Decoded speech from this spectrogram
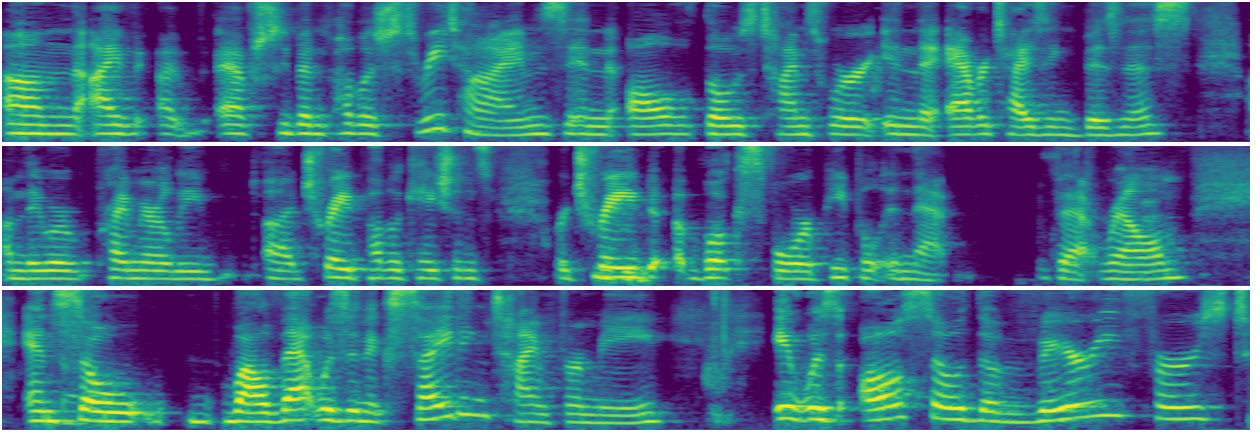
Um, I've, I've, actually been published three times, and all those times were in the advertising business. Um, they were primarily uh, trade publications or trade mm-hmm. books for people in that that realm. And so while that was an exciting time for me, it was also the very first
